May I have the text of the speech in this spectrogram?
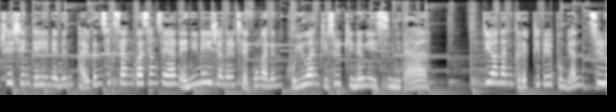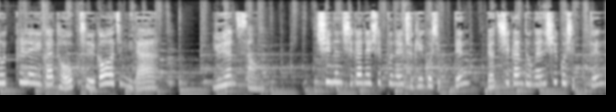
최신 게임에는 밝은 색상과 상세한 애니메이션을 제공하는 고유한 기술 기능이 있습니다. 뛰어난 그래픽을 보면 슬롯 플레이가 더욱 즐거워집니다. 유연성 쉬는 시간에 10분을 죽이고 싶든 몇 시간 동안 쉬고 싶든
